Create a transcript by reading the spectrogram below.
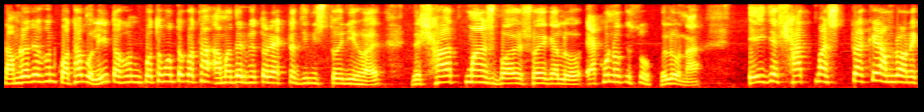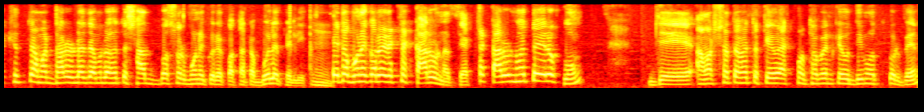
আমরা যখন কথা বলি তখন প্রথমত কথা আমাদের ভেতরে একটা জিনিস তৈরি হয় যে সাত মাস বয়স হয়ে গেল এখনও কিছু হলো না। এই যে সাত মাসটাকে আমরা অনেক ক্ষেত্রে আমার ধারণা যে আমরা হয়তো সাত বছর মনে করে কথাটা বলে ফেলি। এটা মনে করার একটা কারণ আছে। একটা কারণ হয়তো এরকম যে আমার সাথে হয়তো কেউ একমত হবেন, কেউ দ্বিমত করবেন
